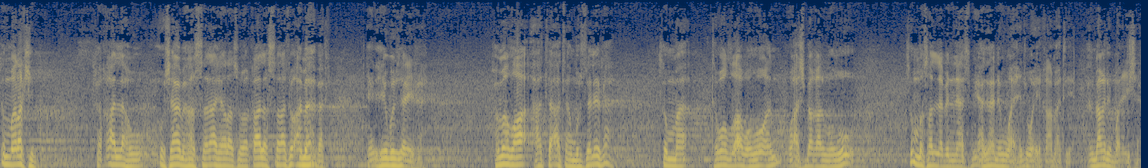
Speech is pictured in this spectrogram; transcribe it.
ثم ركب. فقال له أسامة الصلاة يا رسول الله؟ قال الصلاة أمامك يعني في مزدلفة. فمضى حتى أتى مزدلفة ثم توضأ وضوءا وأسبغ الوضوء ثم صلى بالناس بأذان واحد وإقامته المغرب والعشاء.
